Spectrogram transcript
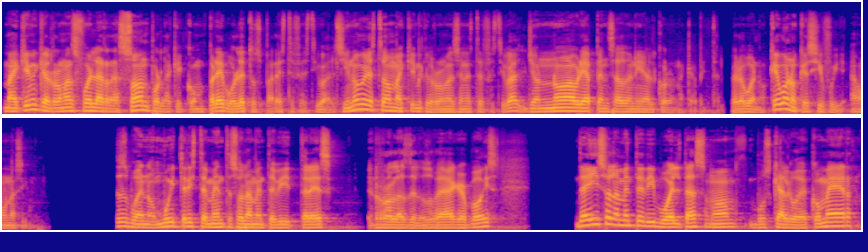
My Chemical Romance fue la razón por la que compré boletos para este festival. Si no hubiera estado My Chemical Romance en este festival, yo no habría pensado en ir al Corona Capital. Pero bueno, qué bueno que sí fui, aún así. Entonces, bueno, muy tristemente solamente vi tres rolas de los Viagra Boys. De ahí solamente di vueltas, ¿no? busqué algo de comer.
